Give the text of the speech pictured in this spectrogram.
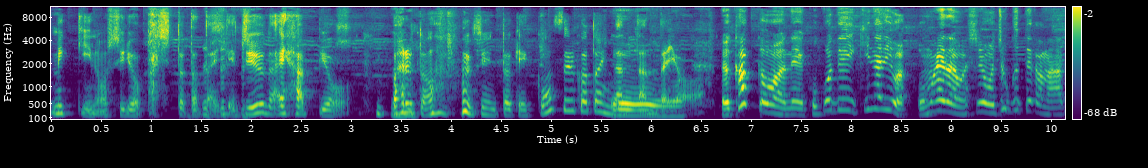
ミッキーのお尻をパシッと叩いて重大発表。バルトン夫人と結婚することになったんだよ。閣下はね、ここでいきなりは、お前らは死をおちょくってたなっ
